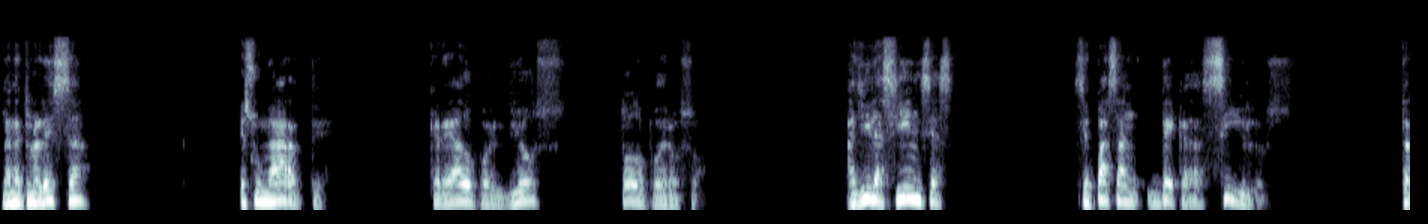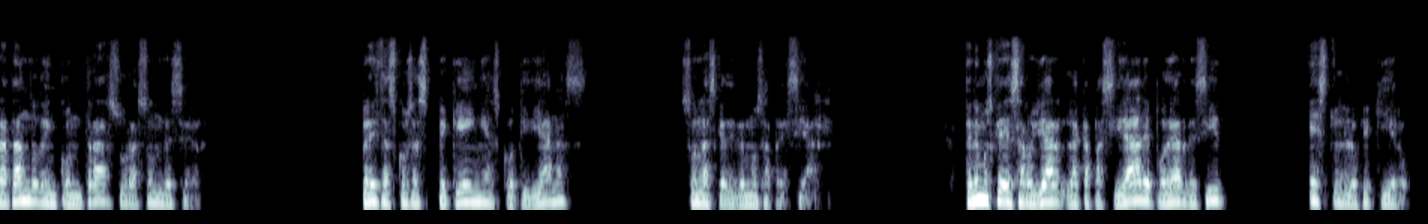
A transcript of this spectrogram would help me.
La naturaleza es un arte creado por el Dios Todopoderoso. Allí las ciencias se pasan décadas, siglos, tratando de encontrar su razón de ser. Pero estas cosas pequeñas, cotidianas, son las que debemos apreciar. Tenemos que desarrollar la capacidad de poder decir, esto es lo que quiero,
